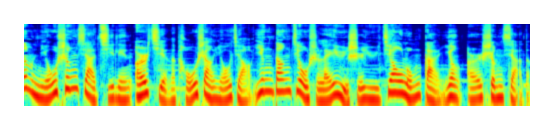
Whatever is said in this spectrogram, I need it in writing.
那么牛生下麒麟，而且呢头上有角，应当就是雷雨时与蛟龙感应而生下的。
